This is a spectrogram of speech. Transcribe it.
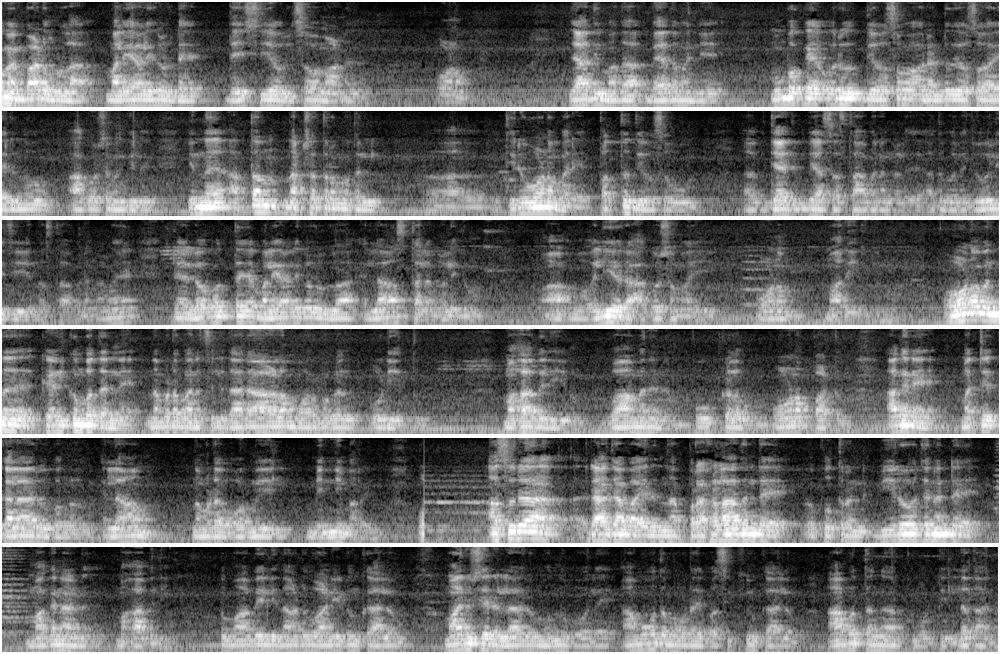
ലോകമെമ്പാടുമുള്ള മലയാളികളുടെ ദേശീയ ഉത്സവമാണ് ഓണം. ജാതി മത ഭേദമന്യേ. മുമ്പൊക്കെ ഒരു ദിവസമോ രണ്ട് ദിവസമോ ആയിരുന്നു ആഘോഷമെങ്കിൽ ഇന്ന് അത്തം നക്ഷത്രം മുതൽ തിരുവോണം വരെ പത്ത് ദിവസവും വിദ്യാഭ്യാസ സ്ഥാപനങ്ങൾ അതുപോലെ ജോലി ചെയ്യുന്ന സ്ഥാപനങ്ങൾ അങ്ങനെ ലോകത്തെ മലയാളികളുള്ള എല്ലാ സ്ഥലങ്ങളിലും വലിയൊരു ആഘോഷമായി ഓണം ഓണമെന്ന് കേൾക്കുമ്പോൾ തന്നെ നമ്മുടെ മനസ്സിൽ ധാരാളം ഓർമ്മകൾ ഓടിയെത്തും. മഹാബലിയും വാമനനും പൂക്കളവും ഓണപ്പാട്ടും അങ്ങനെ മറ്റ് കലാരൂപങ്ങളും എല്ലാം നമ്മുടെ ഓർമ്മയിൽ മിന്നിമറയും. അസുര രാജാവായിരുന്ന പ്രഹ്ലാദന്റെ പുത്രൻ വീരോചനന്റെ മകനാണ് മഹാബലി. മാവേലി നാടുവാണിയിടും കാലം മനുഷ്യരെല്ലാവരും ഒന്നുപോലെ ആമോദമോടെ വസിക്കും കാലം ആപത്തങ്ങാർക്കും ഒട്ടില്ലതാനും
